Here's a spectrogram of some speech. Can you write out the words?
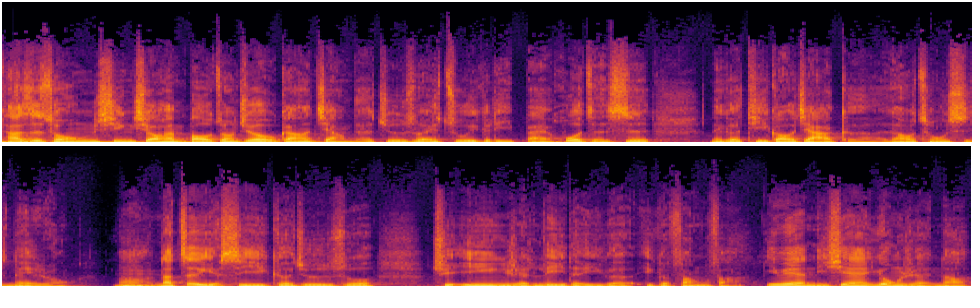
它是从行销和包装，就我刚刚讲的，就是说，哎，住一个礼拜，或者是那个提高价格，然后充实内容啊，那这也是一个，就是说，去应应人力的一个一个方法。因为你现在用人啊，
